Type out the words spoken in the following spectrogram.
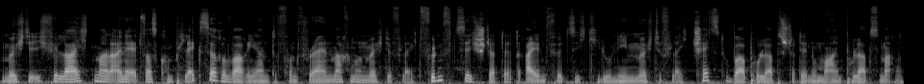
möchte ich vielleicht mal eine etwas komplexere Variante von Fran machen und möchte vielleicht 50 statt der 43 Kilo nehmen, möchte vielleicht Chest-to-Bar-Pull-Ups statt der normalen Pull-Ups machen.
